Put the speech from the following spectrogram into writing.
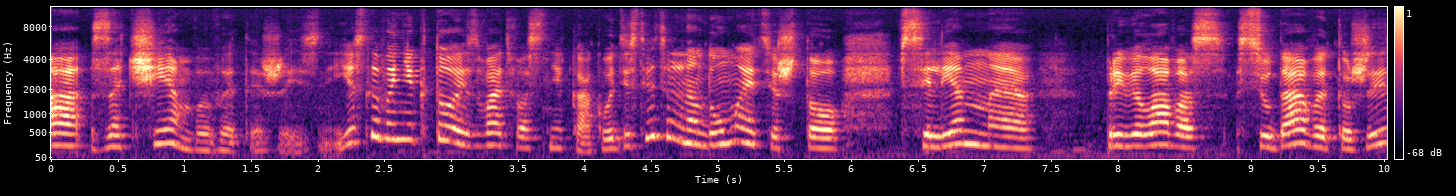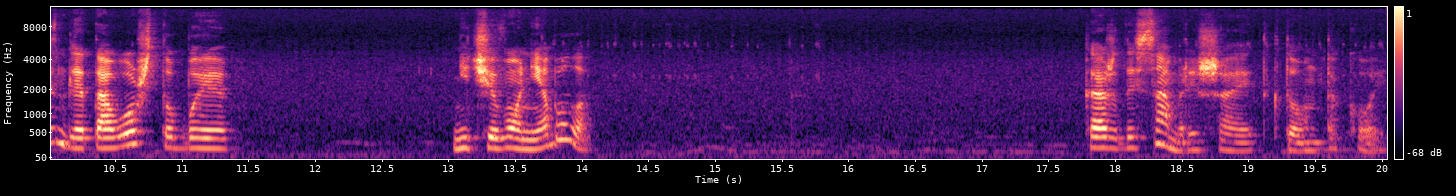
А зачем вы в этой жизни? Если вы никто и звать вас никак, вы действительно думаете, что Вселенная привела вас сюда, в эту жизнь, для того, чтобы ничего не было? Каждый сам решает, кто он такой.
